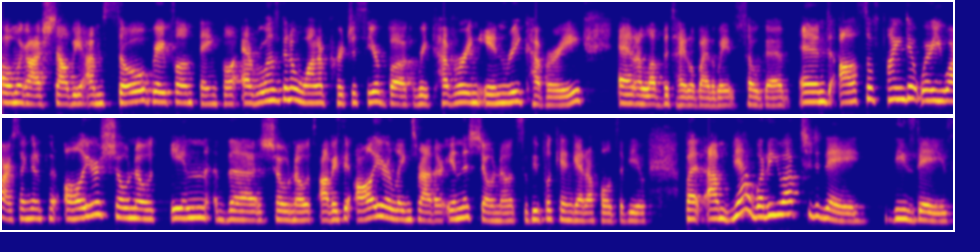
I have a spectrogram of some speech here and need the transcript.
Oh my gosh, Shelby, I'm so grateful and thankful. Everyone's going to want to purchase your book, Recovering in Recovery. And I love the title, by the way. It's so good. And also find out where you are. So I'm going to put all your show notes in the show notes, obviously, all your links rather in the show notes so people can get a hold of you. But um, yeah, what are you up to today, these days?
